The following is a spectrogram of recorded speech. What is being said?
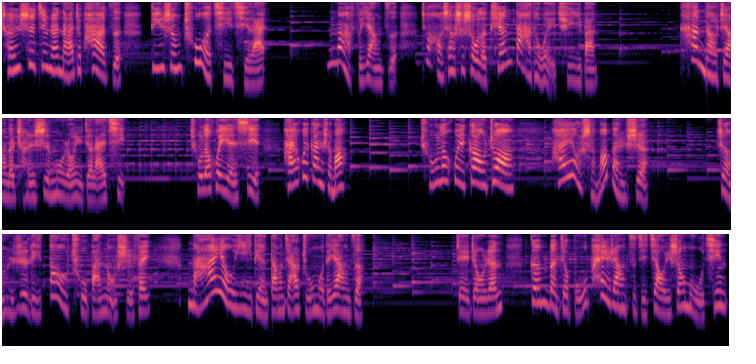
陈氏竟然拿着帕子低声啜泣起来，那副样子就好像是受了天大的委屈一般。看到这样的陈氏，慕容羽就来气，除了会演戏，还会干什么？除了会告状，还有什么本事？整日里到处搬弄是非，哪有一点当家主母的样子？这种人根本就不配让自己叫一声母亲。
